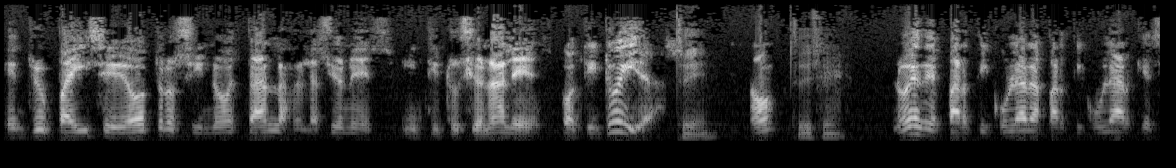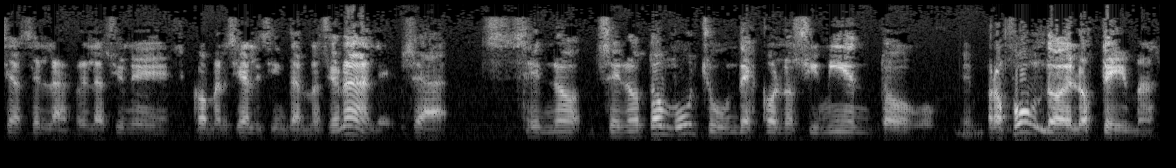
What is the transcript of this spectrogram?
entre un país y otro si no están las relaciones institucionales constituidas. Sí. ¿No? Sí, sí no es de particular a particular que se hacen las relaciones comerciales internacionales. O sea, se, no, se notó mucho un desconocimiento profundo de los temas.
